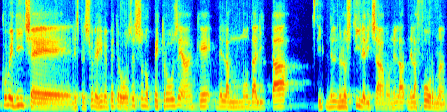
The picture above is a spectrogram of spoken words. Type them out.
come dice l'espressione rime petrose, sono petrose anche nella modalità, nello stile, diciamo, nella, nella forma.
